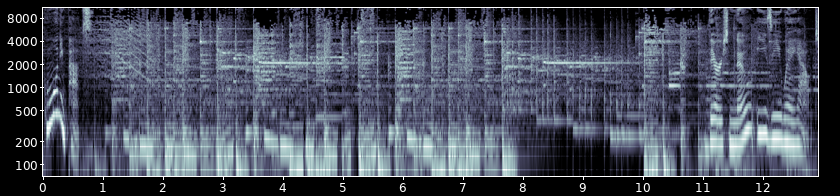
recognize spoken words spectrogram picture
Good Morning Pops. There's no easy way out.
